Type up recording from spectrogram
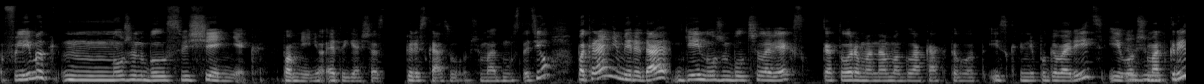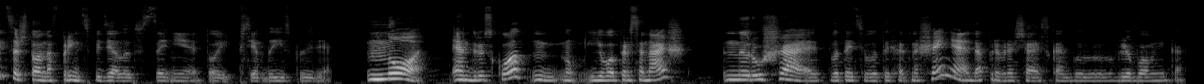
Флибек нужен был священник, по мнению, это я сейчас пересказываю, в общем, одну статью. По крайней мере, да, ей нужен был человек, с которым она могла как-то вот искренне поговорить и, в общем, mm-hmm. открыться, что она, в принципе, делает в сцене той псевдоисповеди. Но Эндрю Скотт, ну, его персонаж, нарушает вот эти вот их отношения, да, превращаясь как бы в любовника.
